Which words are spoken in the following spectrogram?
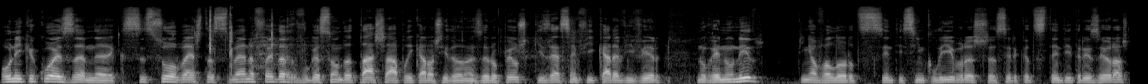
A única coisa eh, que se soube esta semana foi da revogação da taxa a aplicar aos cidadãos europeus que quisessem ficar a viver no Reino Unido. Tinha o valor de 65 libras, cerca de 73 euros,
